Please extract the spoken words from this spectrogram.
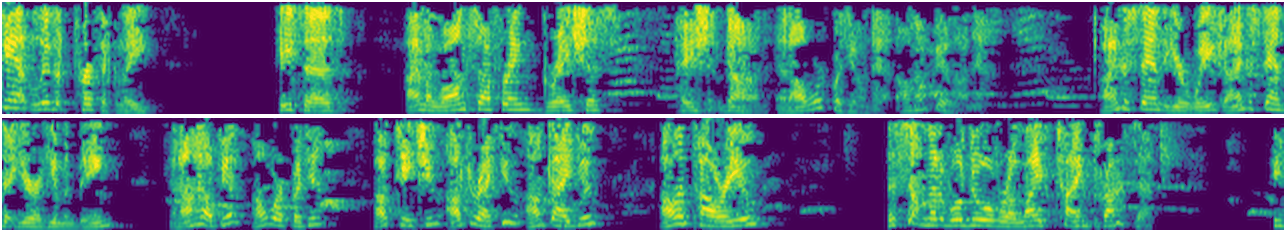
can't live it perfectly, He says, I'm a long suffering, gracious, patient God, and I'll work with you on that. I'll help you on that. I understand that you're weak. I understand that you're a human being. And I'll help you. I'll work with you. I'll teach you. I'll direct you. I'll guide you. I'll empower you. This is something that we'll do over a lifetime process. He,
